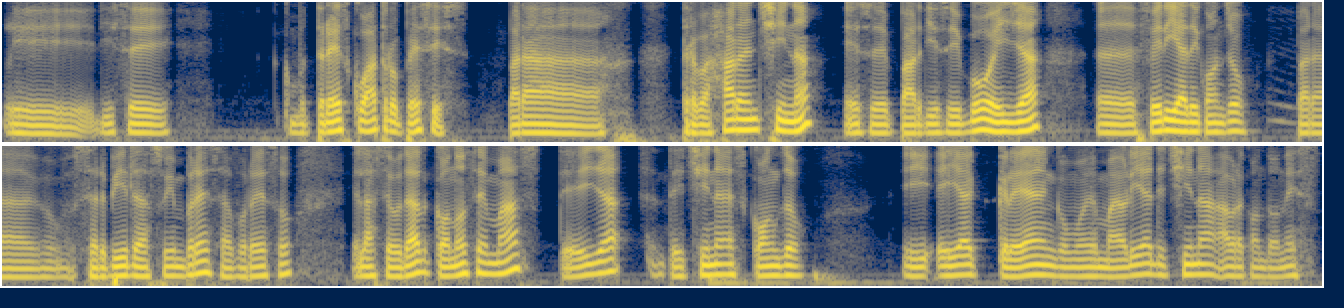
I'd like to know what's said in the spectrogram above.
Y dice como tres, cuatro veces para trabajar en China. Ese participó ella eh, Feria de Guangzhou para servir a su empresa. Por eso la ciudad conoce más de ella, de China es Guangzhou. Y ella cree como la mayoría de China habla cantonés.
